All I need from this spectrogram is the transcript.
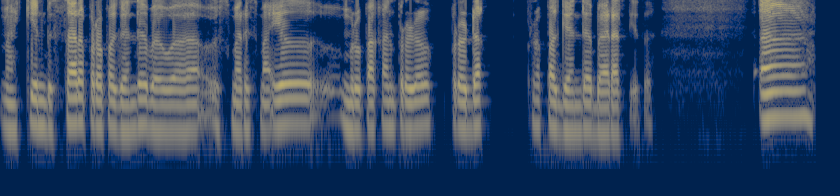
makin besar propaganda bahwa Usmar Ismail merupakan produk produk propaganda barat gitu. Uh,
